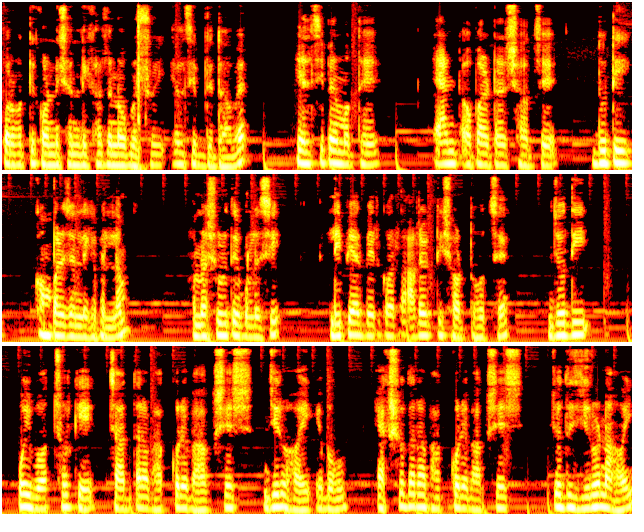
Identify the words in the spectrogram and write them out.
পরবর্তী কন্ডিশন লেখার জন্য অবশ্যই এলসিপ দিতে হবে। এলসিপের মধ্যে অ্যান্ড অপারেটরের সাহায্যে দুটি কম্পারিজন লিখে ফেললাম। আমরা শুরুতে বলেছি, লিপিয়ার বের করার আরও একটি শর্ত হচ্ছে, যদি ওই বছরকে চার দ্বারা ভাগ করে ভাগশেষ জিরো হয় এবং একশো দ্বারা ভাগ করে ভাগশেষ যদি জিরো না হয়,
